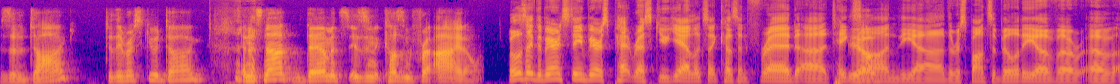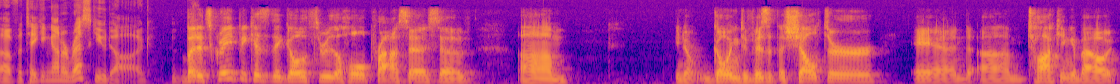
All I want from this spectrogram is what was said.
Is it a dog? Do they rescue a dog? And it's not them. It's isn't it cousin Fred? I don't. Well, it looks like the Berenstain Bears pet rescue. Yeah, it looks like cousin Fred uh, takes Yep. on the uh, the responsibility of, uh, of of taking on a rescue dog. but it's great because they go through the whole process of um, you know going to visit the shelter and um, talking about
